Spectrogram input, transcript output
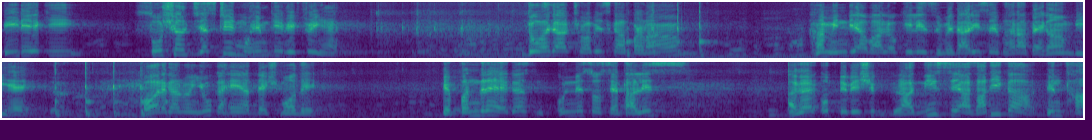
पीडीए की सोशल जस्टिस मुहिम की विक्ट्री है। 2024 का परिणाम, हम इंडिया वालों के लिए ज़िम्मेदारी से भरा पैगाम भी है। और अगर हम यूँ कहें, अध्यक्ष महोदय कि 15 अगस्त 1947 अगर उपनिवेशिक राजनीति से आज़ादी का दिन था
